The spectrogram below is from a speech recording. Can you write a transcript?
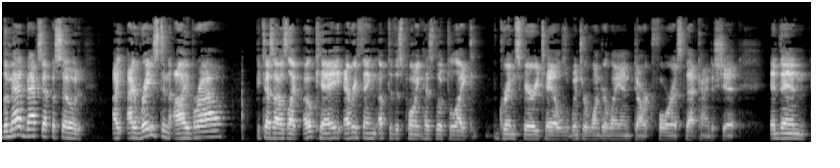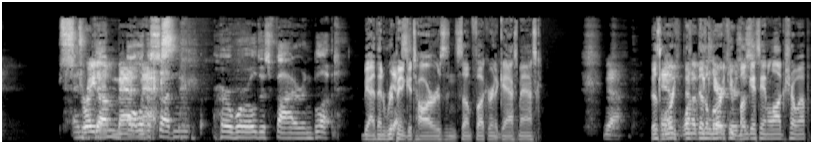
the Mad Max episode, I, I raised an eyebrow because I was like, okay, everything up to this point has looked like Grimm's fairy tales, Winter Wonderland, Dark Forest, that kind of shit, and then And straight up then Mad all Max. of a sudden, her world is fire and blood. Yeah, then ripping Yes. guitars and some fucker in a gas mask. yeah, Does And Lord one does, of the a Lord Humungus is- analog show up?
